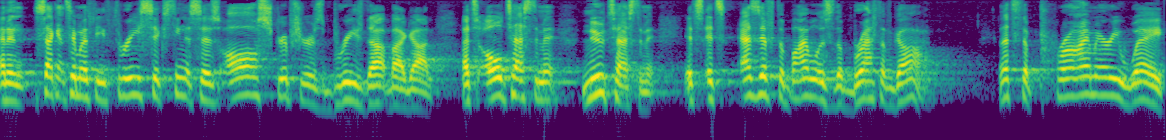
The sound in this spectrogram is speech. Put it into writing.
And in 2 Timothy 3:16 it says all scripture is breathed out by God. That's Old Testament, New Testament. It's, it's as if the Bible is the breath of God. That's the primary way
